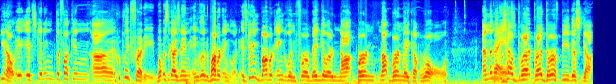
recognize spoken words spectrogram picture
you know it, it's getting the fucking uh who played Freddy? What was the guy's name? Englund. Robert Englund. It's getting Robert Englund for a regular not burn not burn makeup role. And then they just have Brad, Brad Dourif be this guy.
